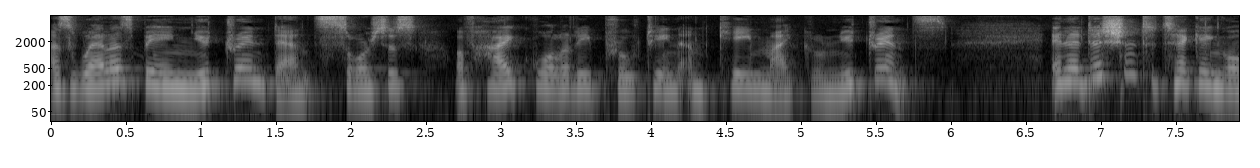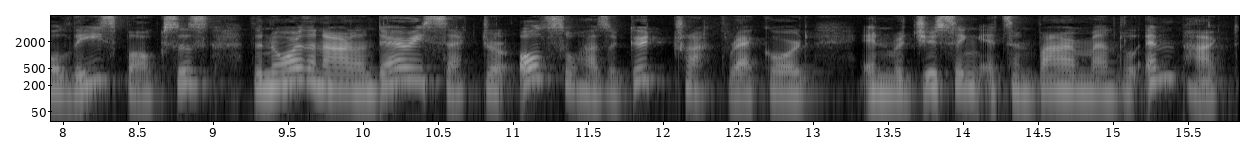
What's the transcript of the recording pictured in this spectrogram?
as well as being nutrient dense sources of high quality protein and key micronutrients. In addition to ticking all these boxes, the Northern Ireland dairy sector also has a good track record in reducing its environmental impact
